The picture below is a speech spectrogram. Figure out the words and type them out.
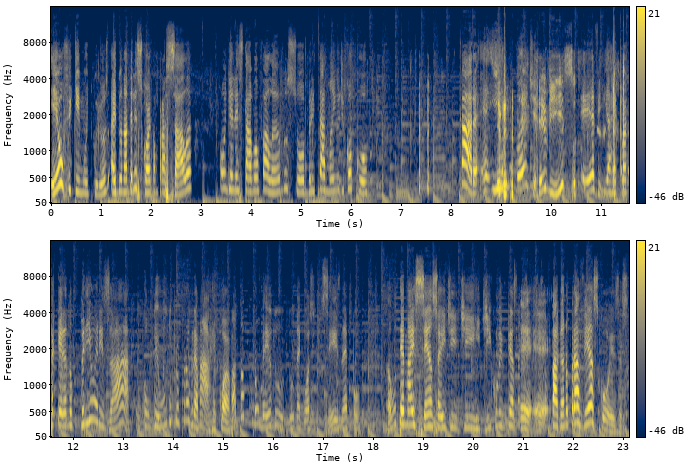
eu fiquei muito curioso. Aí do nada eles cortam pra sala onde eles estavam falando sobre tamanho de cocô. Cara, é irrelevante. Teve isso? Teve. E a Record tá querendo priorizar o conteúdo pro programa. Ah, Record, vai tomar no meio do, do negócio de vocês, né, pô? Vamos ter mais senso aí de, de ridículo e pensar é, que é... pagando pra ver as coisas.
